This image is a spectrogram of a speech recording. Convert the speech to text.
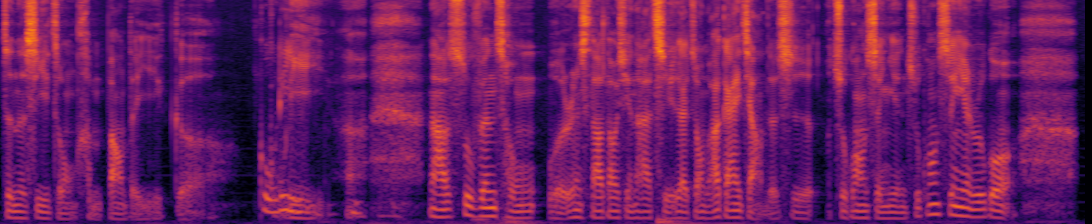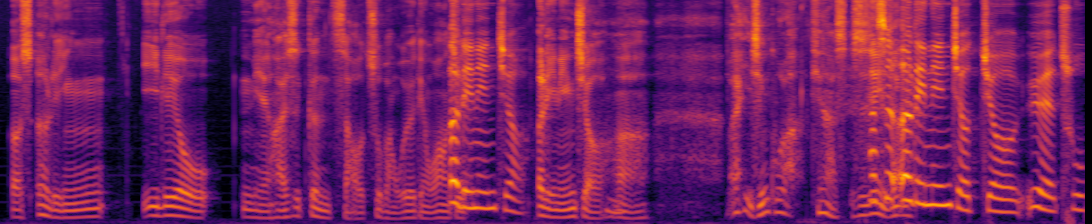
真的是一种很棒的一个鼓励啊。那素芬从我认识他到现在，他持续在创作。他刚才讲的是《烛光盛宴》，《烛光盛宴》如果呃是二零一六。年还是更早出版，我有点忘记。二零零九，二零零九啊，哎，已经过了，天啊，时间它是二零零九九月出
